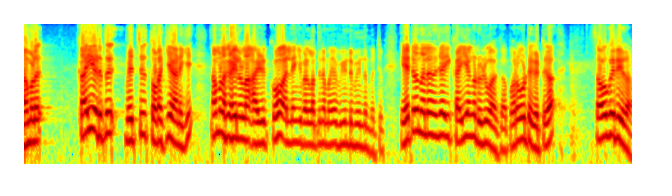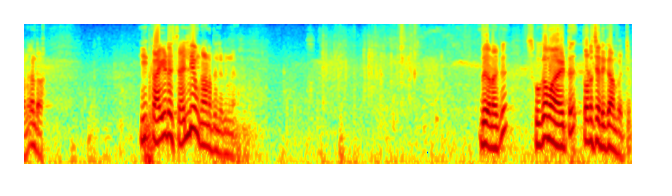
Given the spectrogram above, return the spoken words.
നമ്മൾ കൈയെടുത്ത് വെച്ച് തുടക്കുകയാണെങ്കിൽ നമ്മളെ കയ്യിലുള്ള അഴുക്കോ അല്ലെങ്കിൽ വെള്ളത്തിന്റെ മയോ വീണ്ടും വീണ്ടും പറ്റും. ഏറ്റവും നല്ലതെന്ന് വെച്ചാൽ ഈ കൈ അങ്ങോട്ട് ഒഴിവാക്കുക പുറകോട്ട് കെട്ടുക സൗകര്യം ഇതാണ് കേട്ടോ. ഈ കൈയുടെ ശല്യം കാണത്തില്ല പിന്നെ. ഇത് കണക്ക് സുഖമായിട്ട് തുടച്ചെടുക്കാൻ പറ്റും.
